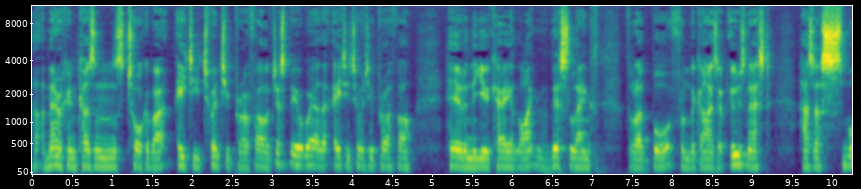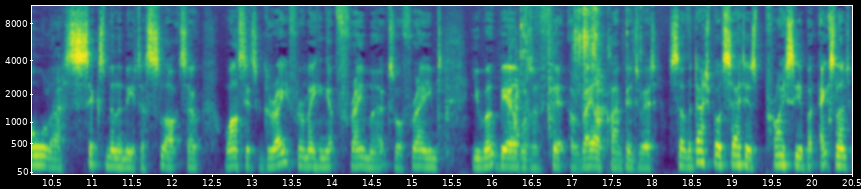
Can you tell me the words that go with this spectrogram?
uh, American cousins talk about 80-20 profile. Just be aware that 80-20 profile here in the UK, like this length that I bought from the guys at Ooznest, has a smaller 6mm slot. So whilst it's great for making up frameworks or frames, you won't be able to fit a rail clamp into it. So the dashboard set is pricey but excellent.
